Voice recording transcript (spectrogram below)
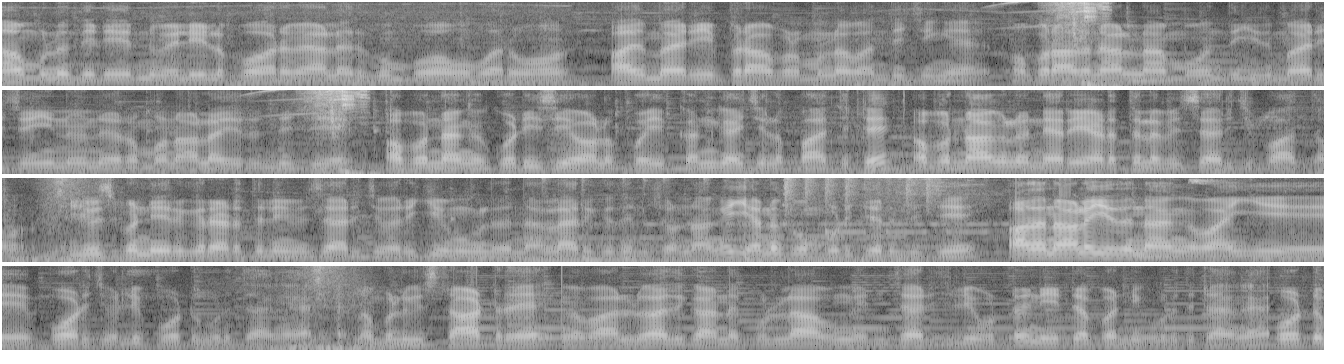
நாமளும் திடீர்னு வெளியில் போகிற வேலை இருக்கும் போவோம் வருவோம். அது மாதிரி ப்ராப்ளம்லாம் வந்துச்சுங்க. அப்புறம் அதனால் நாம் வந்து இது மாதிரி செய்யணும்னு ரொம்ப நாளாக இருந்துச்சு. அப்புறம் நாங்கள் கொடி சேவாவில் போய் கண்காட்சியில் பார்த்துட்டு அப்புறம் நாங்களும் நிறைய இடத்துல விசாரித்து பார்த்தோம். யூஸ் பண்ணி பண்ணியிருக்கிற இடத்துலையும் விசாரித்த வரைக்கும் இவங்களுக்கு நல்லா இருக்குதுன்னு சொன்னாங்க. எனக்கும் பிடிச்சிருந்துச்சு. அதனால் இதை நாங்கள் வாங்கி போட சொல்லி போட்டு கொடுத்தாங்க. நம்மளுக்கு ஸ்டார்டரு வாழ்வு அதுக்கான ஃபுல்லாக அவங்க இன்சார்ஜ்லேயும் விட்டு நீட்டாக பண்ணி கொடுத்துட்டாங்க. போட்டு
